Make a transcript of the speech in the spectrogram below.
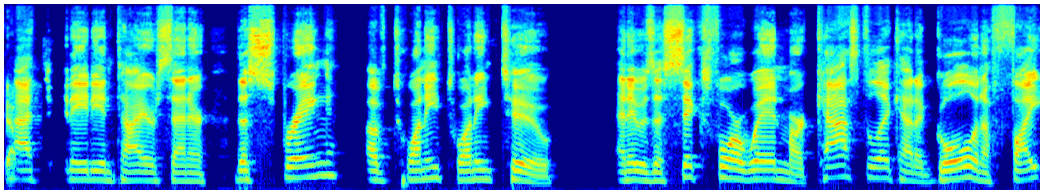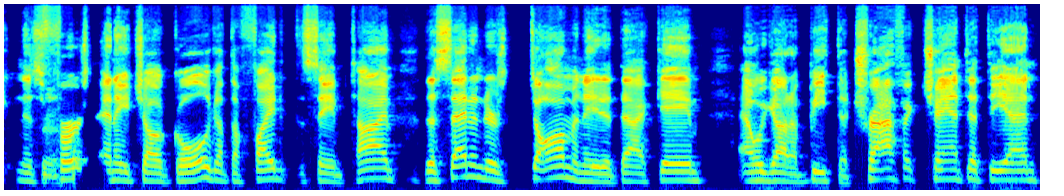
yep. at the Canadian Tire Center, the spring of 2022. And it was a 6 4 win. Mark Kastelic had a goal and a fight in his hmm. first NHL goal. Got the fight at the same time. The Senators dominated that game, and we got to beat the traffic chant at the end.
